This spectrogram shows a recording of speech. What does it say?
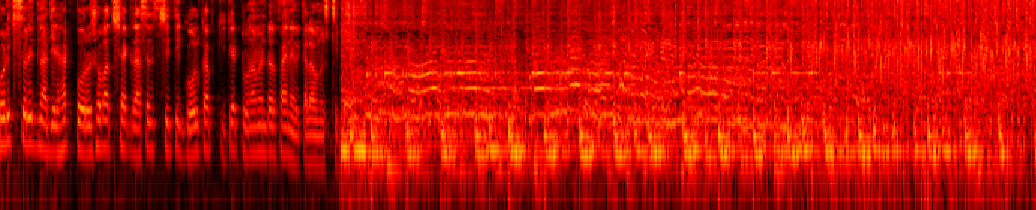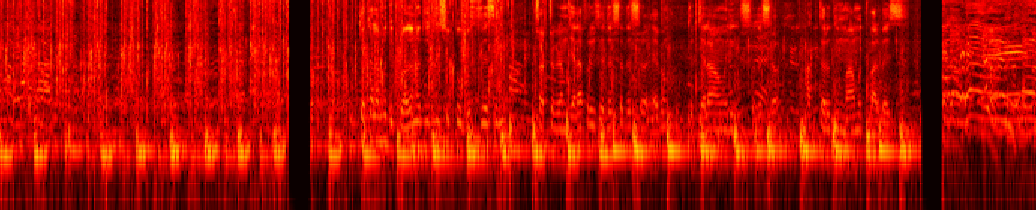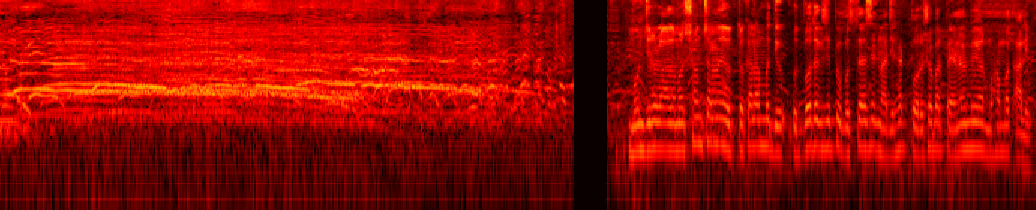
ফটিকছড়ির নাজিরহাট পৌরসভাত শেখ রাসেল স্মৃতি gold cup cricket টুর্নামেন্টের final খেলা অনুষ্ঠিত উক্ত খেলার মধ্যে প্রধান অতিথি হিসেবে উপস্থিত আছেন চট্টগ্রাম জেলা পরিষদের সদস্য এবং উত্তর জেলা আওয়ামী লীগের সদস্য আক্তার উদ্দিন মাহমুদ পারভেজ। মঞ্জুরুল আলমের সঞ্চালনায় খেলার মধ্যে উদ্বোধক হিসেবে উপস্থিত আছেন নাজিরহাট পৌরসভার প্যানেল মেয়র মোহাম্মদ আলী।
